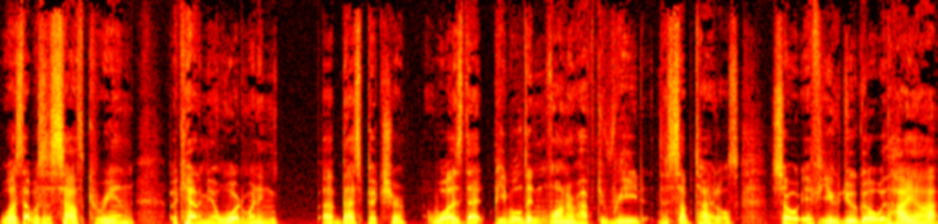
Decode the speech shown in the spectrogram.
was that was a South Korean Academy Award winning uh, Best Picture was that people didn't want to have to read the subtitles. So if you do go with Hi-YAH,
